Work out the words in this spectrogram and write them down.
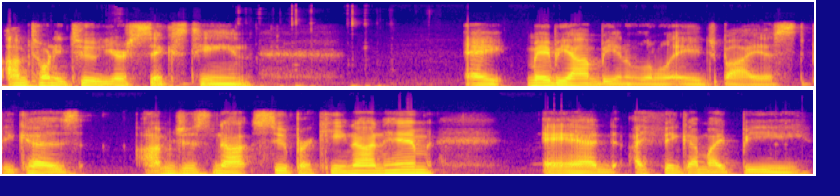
I'm 22, you're 16 hey, maybe I'm being a little age biased because I'm just not super keen on him. And I think I might be,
